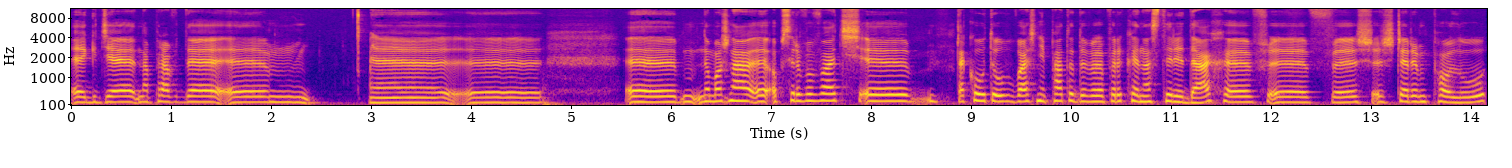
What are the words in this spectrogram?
e, gdzie naprawdę e, e, e, no można e, obserwować taką tą właśnie patodeweloperkę na sterydach e, w, e, w sz- szczerym polu.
